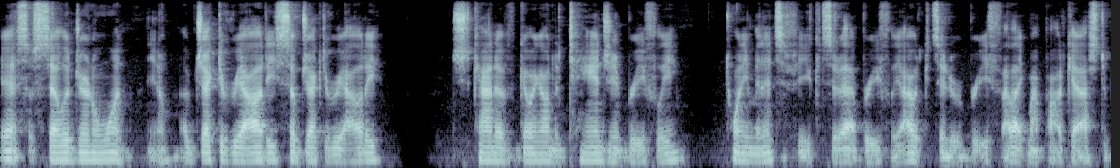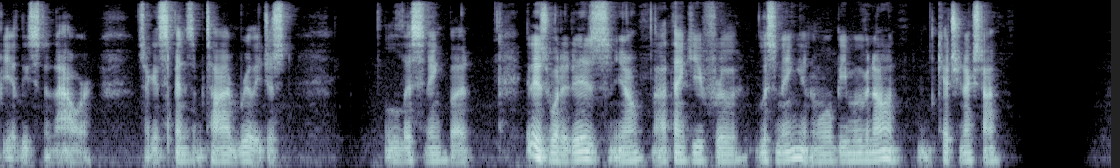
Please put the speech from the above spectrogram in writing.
yeah, so stellar journal one. You know, objective reality, subjective reality. Just kind of going on a tangent briefly. 20 minutes if you consider that briefly. I would consider it brief. I like my podcast to be at least an hour so I can spend some time really just listening. But it is what it is. You know, I thank you for listening, and we'll be moving on. Catch you next time.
